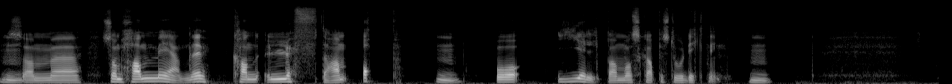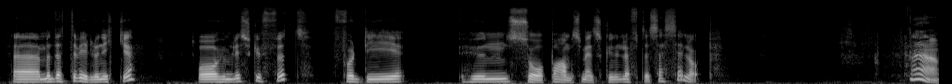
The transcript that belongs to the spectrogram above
Mm. som, eh, som han mener kan løfte ham opp Mm. og hjelpe ham med å skape stor diktning. Mm. Eh, men dette ville hun ikke, og hun blir skuffet fordi hun så på ham som en som kunne løfte seg selv opp. Ja.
